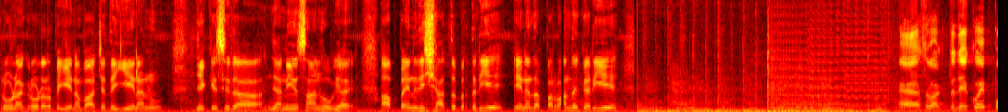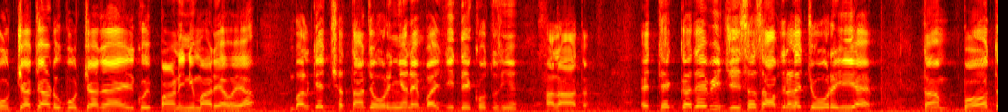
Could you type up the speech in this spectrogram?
ਕਰੋੜਾਂ ਕਰੋੜਾਂ ਰੁਪਏ ਨਾ ਬਾਅਦ ਚ ਦਈਏ ਇਹਨਾਂ ਨੂੰ ਜੇ ਕਿਸੇ ਦਾ ਜਾਨੀ ਇਨਸਾਨ ਹੋ ਗਿਆ ਆਪਾਂ ਇਹਨਾਂ ਦੀ ਛੱਤ ਬਦਲੀਏ ਇਹਨਾਂ ਦਾ ਪ੍ਰਬੰਧ ਕਰੀਏ। ਇਸ ਵਕਤ ਦੇਖੋ ਇਹ ਪੋਚਾ ਝਾੜੂ ਪੋਚਾ ਜਾਂ ਇਹ ਕੋਈ ਪਾਣੀ ਨਹੀਂ ਮਾਰਿਆ ਹੋਇਆ ਬਲਕਿ ਛੱਤਾਂ ਚੋ ਰਹੀਆਂ ਨੇ। ਬਾਈ ਜੀ ਦੇਖੋ ਤੁਸੀਂ ਹਾਲਾਤ। ਇੱਥੇ ਕਦੇ ਵੀ ਜਿਸ ਹਿਸਾਬ ਦੇ ਨਾਲ ਇਹ ਚੋ ਰਹੀ ਹੈ ਤਾਂ ਬਹੁਤ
